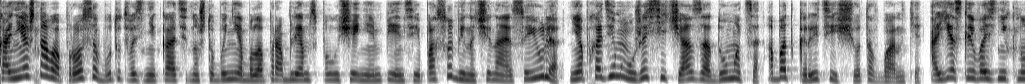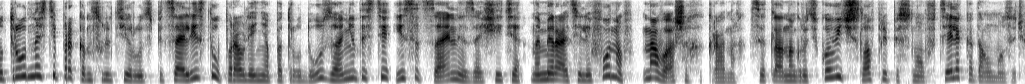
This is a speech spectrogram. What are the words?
Конечно, вопросы будут возникать, но чтобы не было проблем с получением пенсии и пособий, начиная с июля, необходимо уже сейчас задуматься об открытии счета в банке. А если возникнут трудности, проконсультируют специалисты Управления по труду, занятости и социальной защите. Номера телефонов на ваших экранах. Светлана Грудько, Вячеслав Приписнов, телеканал Мозырь.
